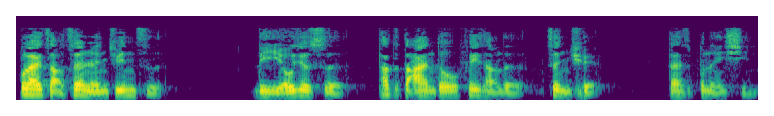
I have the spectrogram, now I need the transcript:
不来找正人君子，理由就是他的答案都非常的正确，但是不能行。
